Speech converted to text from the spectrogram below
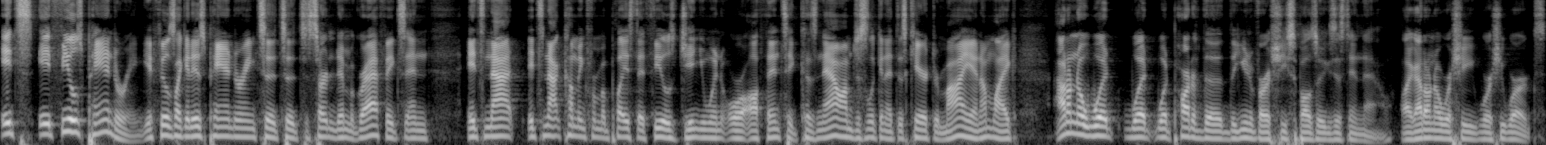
it's it feels pandering. It feels like it is pandering to to, to certain demographics and it's not it's not coming from a place that feels genuine or authentic because now i'm just looking at this character maya and i'm like i don't know what what what part of the the universe she's supposed to exist in now like i don't know where she where she works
